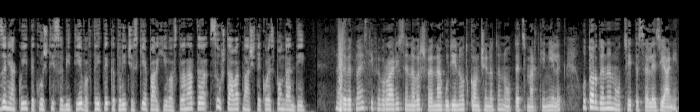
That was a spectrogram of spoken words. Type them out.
За някои текущи събития в трите католически епархии в страната съобщават нашите кореспонденти. На 19 февруари се навършва една година от кончината на отец Мартин Илек от ордена на отците Салезяни.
